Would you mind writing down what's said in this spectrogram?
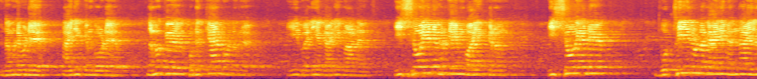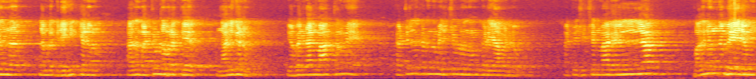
നമ്മളിവിടെ ആയിരിക്കുമ്പോൾ നമുക്ക് കൊടുക്കാനുള്ളത് ഈ വലിയ കാര്യമാണ്. ഈശോയുടെ ഹൃദയം വായിക്കണം. ഈശോയുടെ ബുദ്ധിയിലുള്ള കാര്യം എന്തായിരുന്ന് നമ്മൾ ഗ്രഹിക്കണം. അത് മറ്റുള്ളവർക്ക് നൽകണം. യോഹന്നാൻ മാത്രമേ കട്ടിലിൽ കിടന്ന് മരിച്ചുള്ളൂ നമുക്കറിയാമല്ലോ. മറ്റു ശിഷ്യന്മാരെല്ലാം പതിനൊന്ന് പേരും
